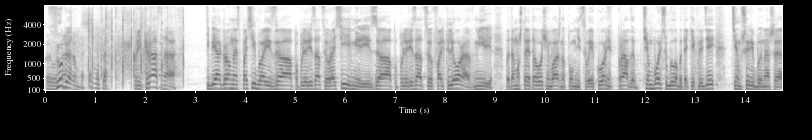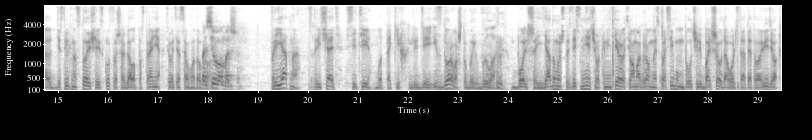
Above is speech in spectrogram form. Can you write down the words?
Супер. Прекрасно. Тебе огромное спасибо и за популяризацию России в мире, и за популяризацию фольклора в мире, потому что это очень важно помнить свои корни. Правда, чем больше было бы таких людей, тем шире бы наше действительно стоящее искусство шагало по стране. Всего тебе самого доброго. Спасибо вам большое. Приятно встречать в сети вот таких людей. И здорово, чтобы их было больше. Я думаю, что здесь нечего комментировать. Вам огромное спасибо. Мы получили большое удовольствие от этого видео.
